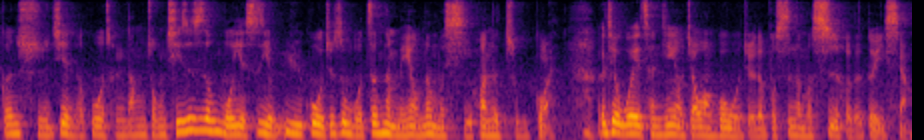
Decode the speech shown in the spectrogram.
跟实践的过程当中，其实是我也是有遇过，就是我真的没有那么喜欢的主管，而且我也曾经有交往过我觉得不是那么适合的对象，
